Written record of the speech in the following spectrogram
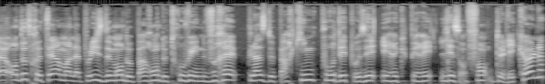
Euh, en d'autres termes, hein, la police demande aux parents de trouver une vraie place de parking pour déposer et récupérer les enfants de l'école.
